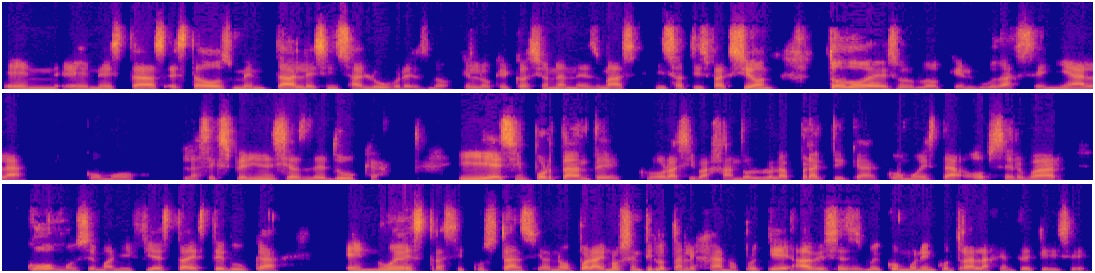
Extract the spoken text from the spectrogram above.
en, en estos estados mentales insalubres, ¿no? Que lo que ocasionan es más insatisfacción. Todo eso es lo que el Buda señala como las experiencias de Dukkha. Y es importante, ahora sí bajándolo a la práctica, cómo está observar cómo se manifiesta este Dukkha en nuestra circunstancia, ¿no? Para no sentirlo tan lejano, porque a veces es muy común encontrar a la gente que dice,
